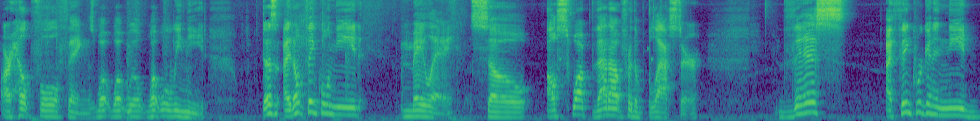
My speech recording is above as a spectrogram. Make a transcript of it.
our helpful things. What what will what will we need? Does I don't think we'll need melee, so I'll swap that out for the blaster. This, I think we're going to need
